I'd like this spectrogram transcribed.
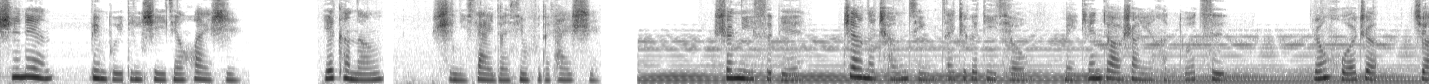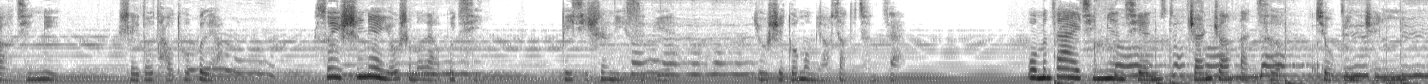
失恋并不一定是一件坏事，也可能是你下一段幸福的开始。生离死别这样的场景，在这个地球每天都要上演很多次。人活着就要经历，谁都逃脱不了。所以失恋有什么了不起？比起生离死别，又是多么渺小的存在。我们在爱情面前辗转反侧，久病成医，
